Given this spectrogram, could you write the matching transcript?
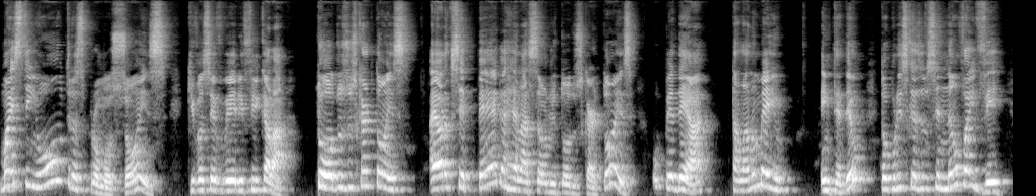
Mas tem outras promoções que você verifica lá, todos os cartões. Aí a hora que você pega a relação de todos os cartões, o PDA tá lá no meio. Entendeu? Então por isso que às vezes você não vai ver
